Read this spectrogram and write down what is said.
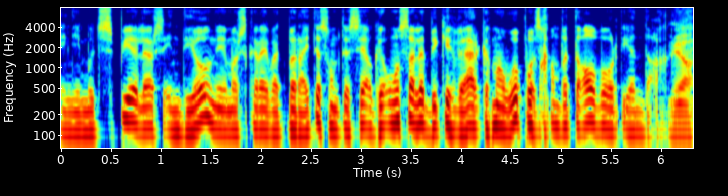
en jy moet spelers en deelnemers kry wat bereid is om te sê okay ons sal 'n bietjie werk maar hoop ons gaan betaal word eendag. Ja,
